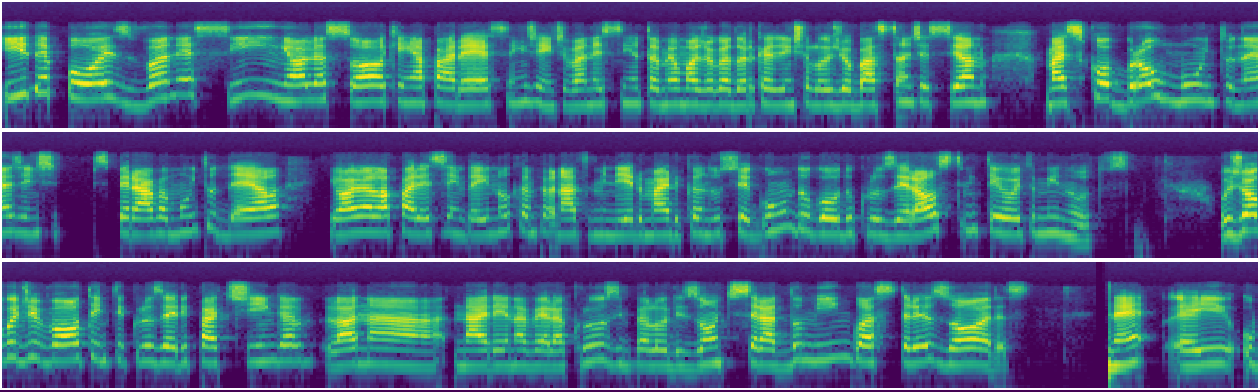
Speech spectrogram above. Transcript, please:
E depois, Vanessinha, olha só quem aparece, hein, gente? Vanessinha também é uma jogadora que a gente elogiou bastante esse ano, mas cobrou muito, né? A gente esperava muito dela. E olha ela aparecendo aí no Campeonato Mineiro, marcando o segundo gol do Cruzeiro aos 38 minutos. O jogo de volta entre Cruzeiro e Patinga, lá na, na Arena Vera Cruz, em Belo Horizonte, será domingo às 3 horas né? E o,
